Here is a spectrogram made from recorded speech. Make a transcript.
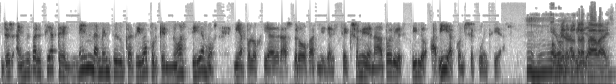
Entonces, a mí me parecía tremendamente educativa porque no hacíamos ni apología de las drogas, ni del sexo, ni de nada por el estilo. Había consecuencias. Pero lo tratabais.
